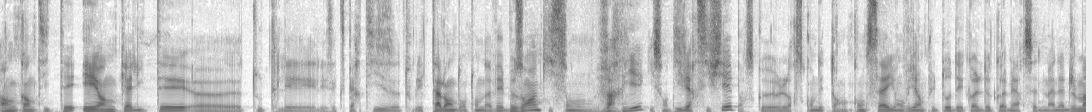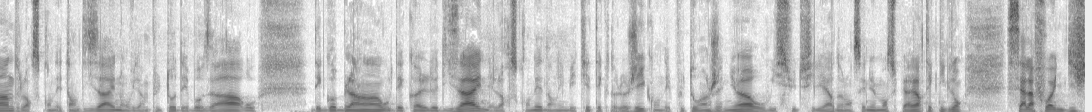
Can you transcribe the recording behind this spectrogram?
en quantité et en qualité toutes les, les, expertises, tous les talents dont on avait besoin, qui sont variés, qui sont diversifiés, parce que lorsqu'on est en conseil, on vient plutôt d'écoles de commerce et de management, lorsqu'on est en design, on vient plutôt des beaux-arts ou des gobelins ou d'écoles de design, et lorsqu'on est dans les métiers technologiques, on est plutôt ingénieur ou issu de filières de l'enseignement supérieur technique. Donc c'est à la fois une difficulté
